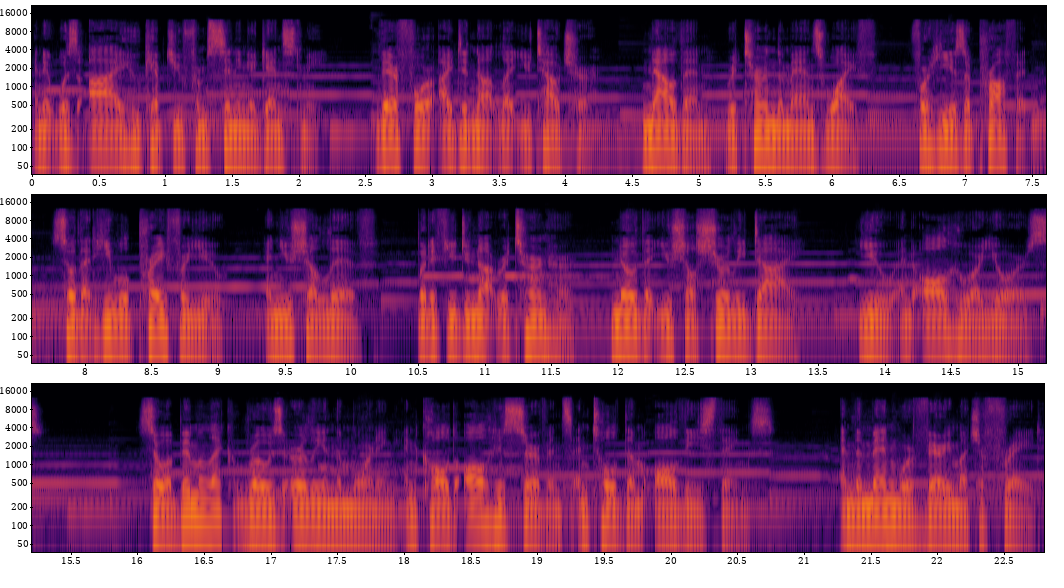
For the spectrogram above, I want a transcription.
and it was I who kept you from sinning against me. Therefore I did not let you touch her. Now then, return the man's wife, for he is a prophet, so that he will pray for you, and you shall live. But if you do not return her, know that you shall surely die, you and all who are yours. So Abimelech rose early in the morning and called all his servants and told them all these things. And the men were very much afraid.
